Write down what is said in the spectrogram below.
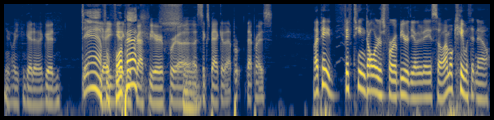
you know you can get a good Damn, yeah for you four get a good pack. craft beer for a, a six pack at that pr- that price. I paid fifteen dollars for a beer the other day, so I'm okay with it now.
